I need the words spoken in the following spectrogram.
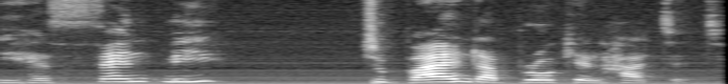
He has sent me to bind up brokenhearted,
